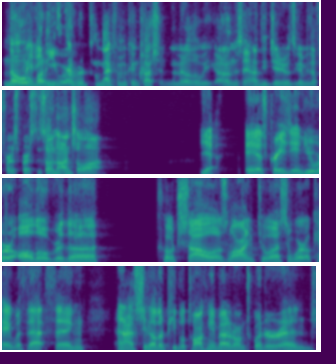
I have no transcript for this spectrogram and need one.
Nobody's were- ever come back from a concussion in the middle of the week. I don't understand how DJ Reed was going to be the first person so nonchalant. Yeah, it was crazy, and you were all over the Coach Saleh is lying to us, and we're okay with that thing. And I've seen other people talking about it on Twitter, and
